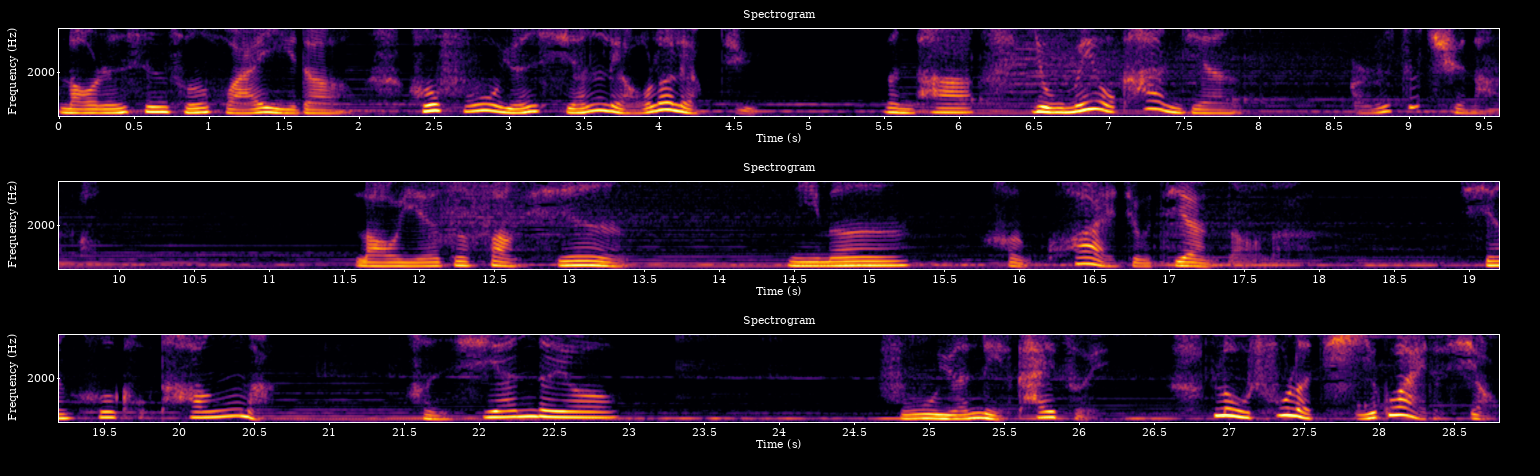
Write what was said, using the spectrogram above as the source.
老人心存怀疑的和服务员闲聊了两句，问他有没有看见儿子去哪儿了。老爷子放心，你们很快就见到了。先喝口汤嘛，很鲜的哟。服务员咧开嘴，露出了奇怪的笑，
